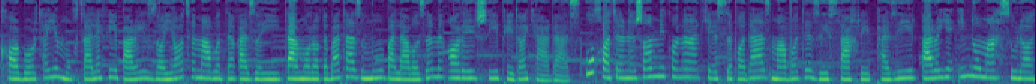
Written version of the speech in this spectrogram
کاربردهای مختلفی برای ضایعات مواد غذایی در مراقبت از مو و لوازم آرایشی پیدا کرده است. او خاطر نشان می کند که استفاده از مواد زیست تخریب پذیر برای این نوع محصولات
